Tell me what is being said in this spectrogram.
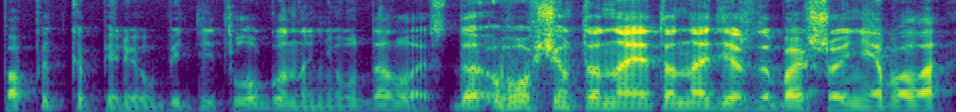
Попытка переубедить Логуна не удалась. Да, в общем-то, на это надежды большой не было.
